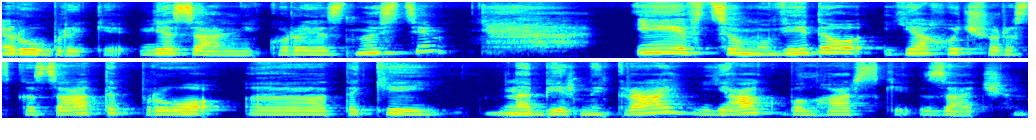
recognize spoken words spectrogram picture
рубрики В'язальні корисності. І в цьому відео я хочу розказати про е, такий набірний край, як болгарський зачин.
